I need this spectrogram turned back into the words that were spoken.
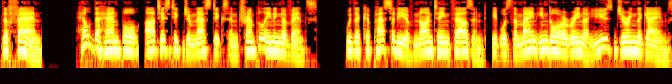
the Fan held the handball, artistic gymnastics and trampolining events. With a capacity of 19,000, it was the main indoor arena used during the Games.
